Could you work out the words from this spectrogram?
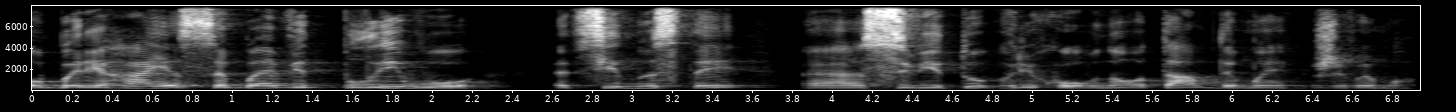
оберігає себе від впливу цінностей е, світу гріховного там, де ми живемо.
